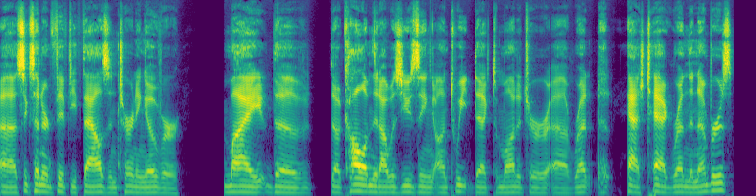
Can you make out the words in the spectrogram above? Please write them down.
uh 650,000 turning over my the the column that I was using on TweetDeck to monitor uh run hashtag run the numbers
